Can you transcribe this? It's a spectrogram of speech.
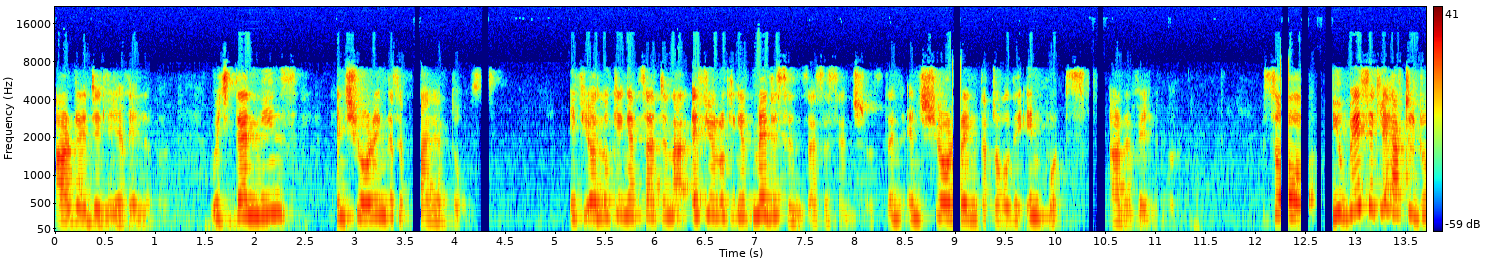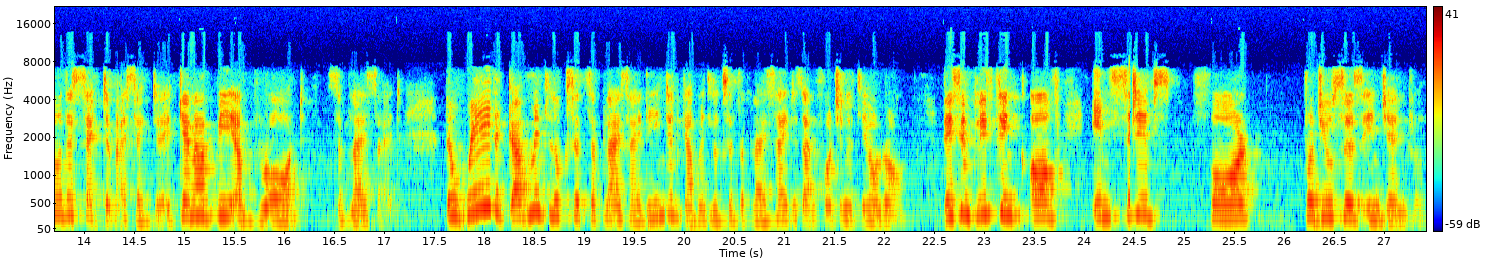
are readily available? which then means ensuring the supply of those. If you're looking at certain, if you're looking at medicines as essentials, then ensuring that all the inputs are available. So you basically have to do this sector by sector. It cannot be a broad supply side. The way the government looks at supply side, the Indian government looks at supply side is unfortunately all wrong. They simply think of incentives for producers in general.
